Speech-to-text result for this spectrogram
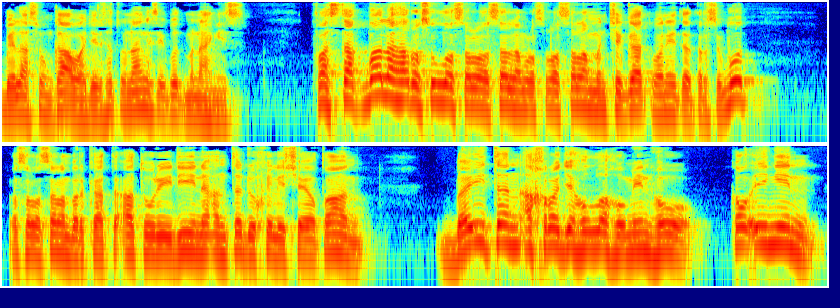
bela sungkawa. Jadi satu nangis ikut menangis. Fastaqbalaha Rasulullah sallallahu alaihi wasallam. Rasulullah SAW mencegat wanita tersebut. Rasulullah SAW berkata, "Aturidina an tadkhili syaitan baitan akhrajahu Allahu minhu." Kau ingin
